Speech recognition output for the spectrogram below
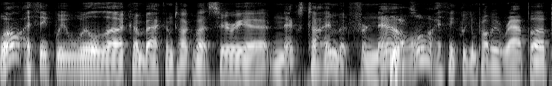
Well, I think we will uh, come back and talk about Syria next time. But for now, yes. I think we can probably wrap up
